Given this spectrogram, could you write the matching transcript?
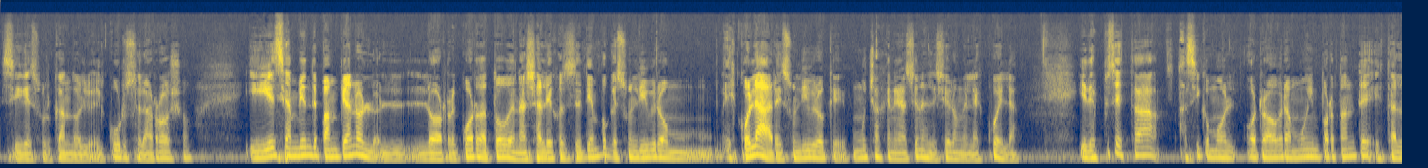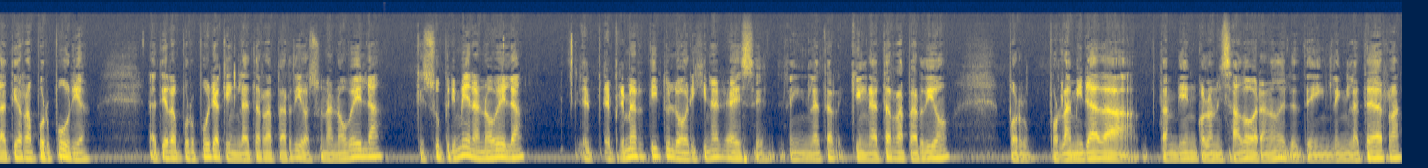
sigue surcando el, curso, el arroyo. Y ese ambiente pampeano lo, lo, recuerda todo en Allá Lejos de ese tiempo, que es un libro escolar, es un libro que muchas generaciones leyeron en la escuela. Y después está, así como otra obra muy importante, está La Tierra Purpúrea. La Tierra Purpúrea que Inglaterra perdió. Es una novela, que es su primera novela. El, primer título original era ese, Inglaterra, que Inglaterra perdió por, por la mirada también colonizadora ¿no? de, de Inglaterra.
